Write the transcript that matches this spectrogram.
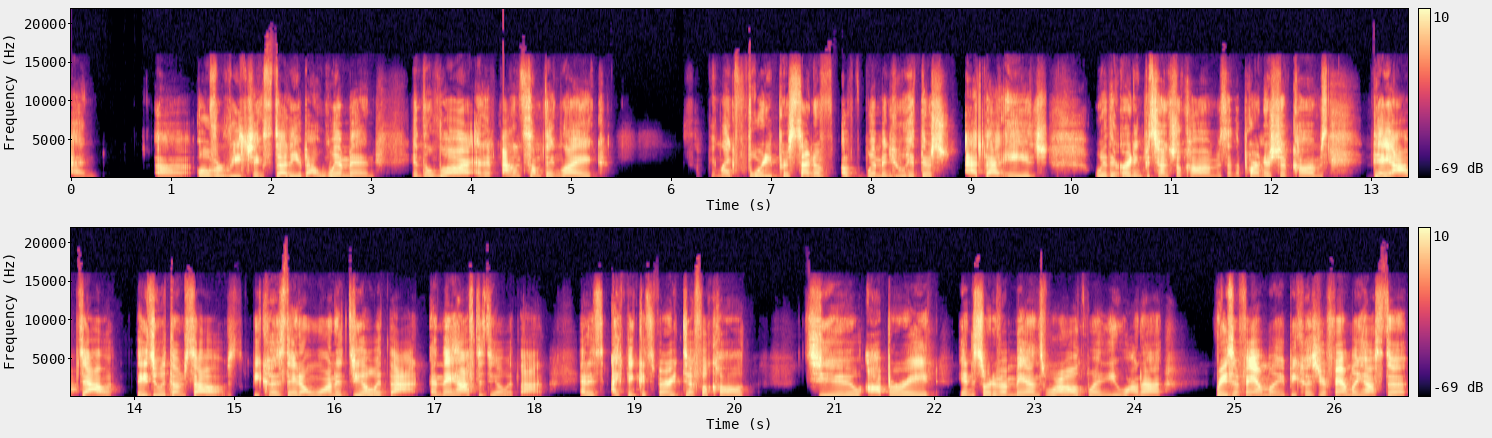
and uh, overreaching study about women in the law, and it found something like something like forty percent of of women who hit their at that age, where their earning potential comes and the partnership comes, they opt out. They do it themselves because they don't want to deal with that, and they have to deal with that. And it's I think it's very difficult to operate in sort of a man's world when you want to raise a family because your family has to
